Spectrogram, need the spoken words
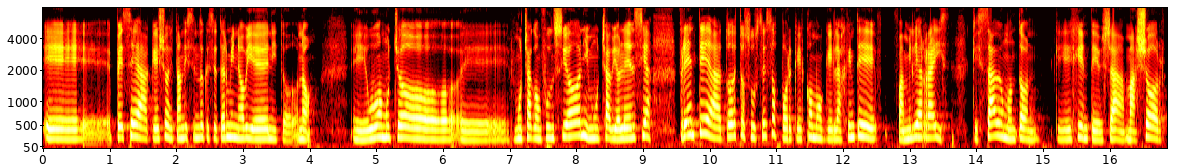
Eh, pese a que ellos están diciendo que se terminó bien y todo, no. hubo mucho, mucha confusión y mucha violencia frente a todos estos sucesos porque es como que la gente, familia raíz, que sabe un montón, que es gente ya mayor,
